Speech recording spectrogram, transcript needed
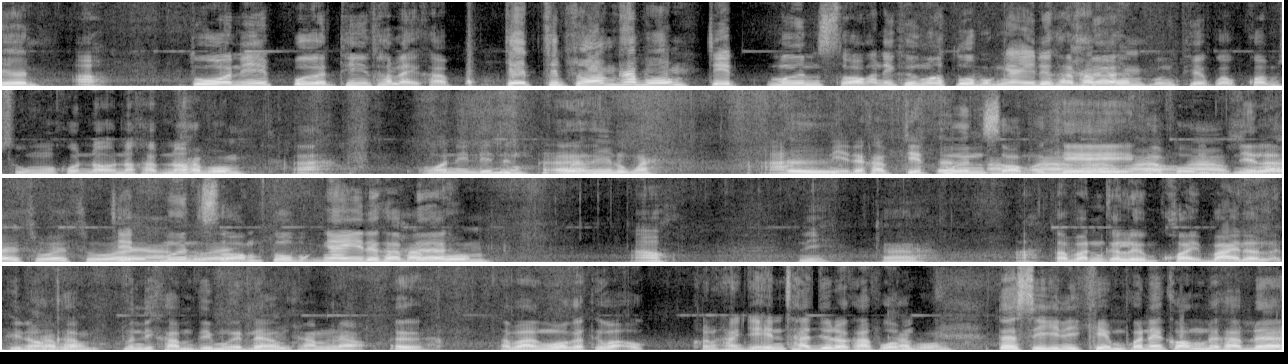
ยืนอะตัวนี้เปิดที่เท่าไหร่ครับเจ็ดสิบสองครับผม72,000อันนี้คือว่าตัวบอกใหญ่เด้อครับครับเด้อผมเบิ่งเทียบกับความสูงของคนเอานะครับเนาะครับผมอะหัวนี่นิดนึงเออมานี่ลูกไหมอะเออนี่นะครับเออ72,000โอเคาวครับผมอ้าวนี่แหละสวยสวยสวยเจ็ดหมื่นสองตัวบอกใหญ่เด้อครับครับเด้อผมเอาอ่าอะตะวันก็เริ่มข่อยใบายแล้วล่ะพี่น้องครับครับผมมันสิคำตีมืดแล้วมีคำแล้วเออตะวันงัวก็ถือว่าเอา ค่อนข้างจะเห็นชัดอยู่หรอกครับผม ครับผม แต่สีนี่เข้มกว่าในกล้องนะครับเด้อ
